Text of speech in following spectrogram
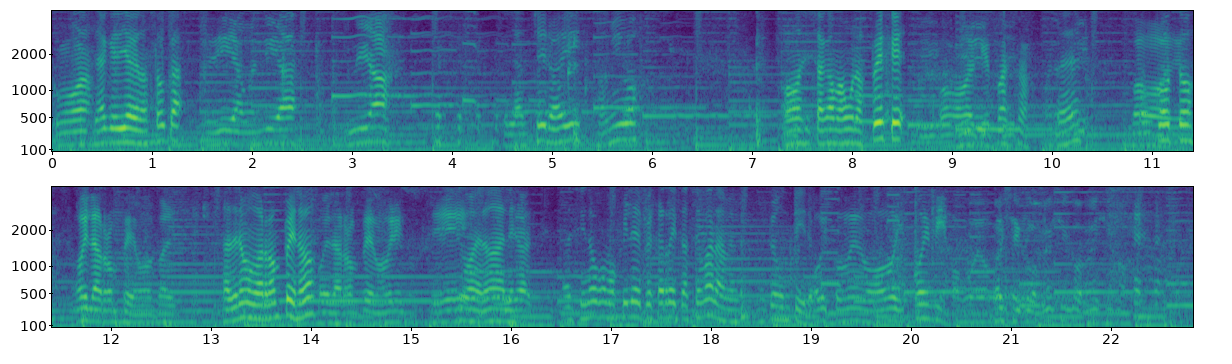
¿Cómo va? mirá qué día que nos toca. Buen día, buen día. Un día. El lanchero ahí, amigos. Vamos a ver si sacamos algunos pejes. Vamos a ver qué pasa. ¿eh? Vamos Con a ver. Coto. Hoy la rompemos, me parece. La tenemos que romper, ¿no? Hoy la rompemos, gringo. Sí. Bueno, dale. ver si no como filete de pejerrey esta semana me, me pego un tiro. Hoy comemos, hoy, hoy mismo, huevo. Hoy se come, hoy se come, hoy se come.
